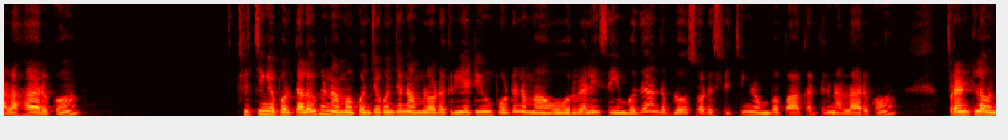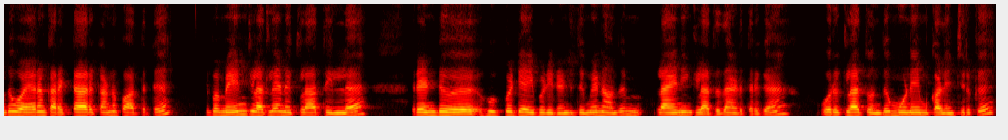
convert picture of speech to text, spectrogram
அழகாக இருக்கும். ஸ்டிச்சிங்கை பொறுத்தளவுக்கு நம்ம கொஞ்சம் கொஞ்சம் நம்மளோட க்ரியேட்டிவும் போட்டு நம்ம ஒவ்வொரு வேலையும் செய்யும்போது அந்த ப்ளவுஸோட ஸ்டிச்சிங் ரொம்ப பார்க்குறதுக்கு நல்லாயிருக்கும் ஃப்ரண்ட்டில் வந்து உயரம் கரெக்டாக இருக்கான்னு பார்த்துட்டு இப்போ மெயின் கிளாத்தில் எனக்கு கிளாத் இல்லை. ரெண்டு ஹூக்பட்டி ஐப்படி ரெண்டுத்துக்குமே நான் வந்து லைனிங் கிளாத்து தான் எடுத்திருக்கேன். ஒரு கிளாத் வந்து மூணே முக்கால் இன்ச் இருக்குது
